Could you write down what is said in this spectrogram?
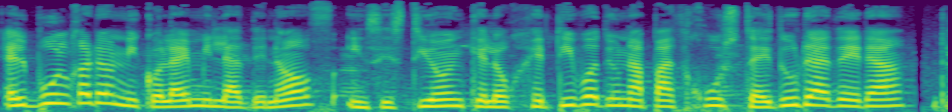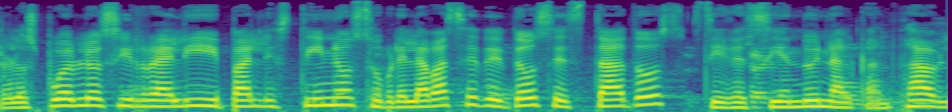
el búlgaro Nikolai Miladenov insistió en que el objetivo de una paz justa y duradera entre los pueblos israelí y palestino sobre la base de dos estados sigue siendo inalcanzable.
